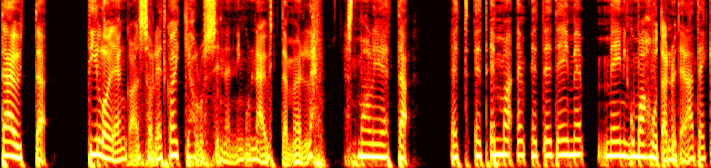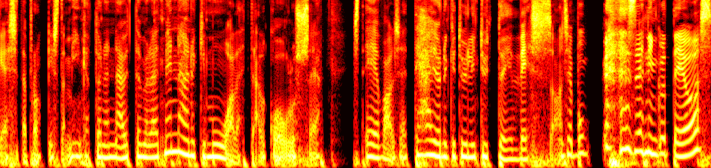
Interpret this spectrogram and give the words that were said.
täyttä tilojen kanssa oli, että kaikki halusi sinne niinku näyttämölle. Sitten mä olin, että et, et, en mä, et, et ei me, me ei niinku mahuta nyt enää tekemään sitä prokkista mihinkään tuonne näyttämölle, että mennään jonnekin muualle täällä koulussa. Ja sitten Eeva oli se, että tehdään jonnekin tyyli tyttöjen vessaan se, puk- se niinku teos.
